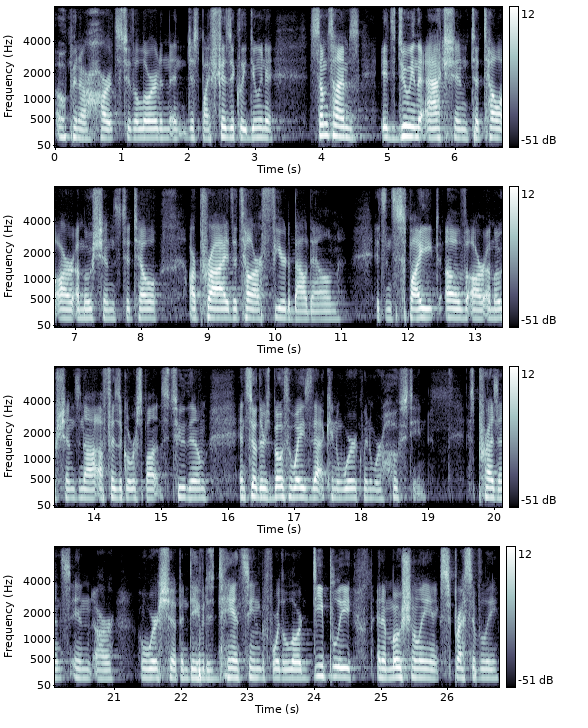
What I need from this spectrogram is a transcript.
open our hearts to the Lord, and, and just by physically doing it. Sometimes it's doing the action to tell our emotions, to tell our pride, to tell our fear to bow down. It's in spite of our emotions, not a physical response to them. And so there's both ways that can work when we're hosting his presence in our worship. And David is dancing before the Lord deeply and emotionally and expressively.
